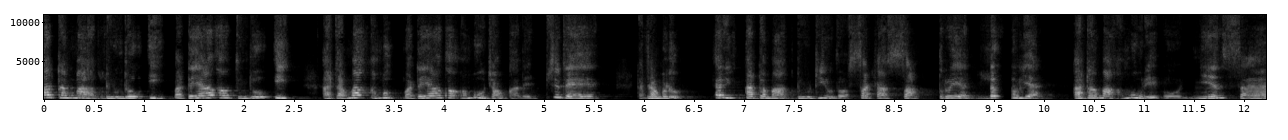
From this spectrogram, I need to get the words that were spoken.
အတ္တမလူတို့ဤမတရားသောသူတို့ဤအတ္တမအမှုမတရားသောအမှုကြောင့်ပါလေဖြစ်တယ်ဒါကြောင့်မလို့အဲ့ဒီအတ္တမလူတိဟူသောစက္ကစသူတို့ရဲ့လောက်ရအတ္တမအမှုတွေကိုညှင်းဆန်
